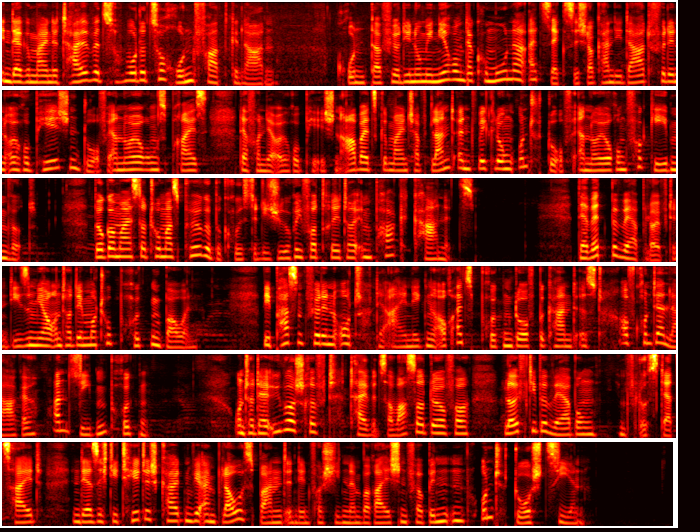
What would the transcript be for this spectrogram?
In der Gemeinde Talwitz wurde zur Rundfahrt geladen. Grund dafür die Nominierung der Kommune als sächsischer Kandidat für den Europäischen Dorferneuerungspreis, der von der Europäischen Arbeitsgemeinschaft Landentwicklung und Dorferneuerung vergeben wird. Bürgermeister Thomas Pöge begrüßte die Juryvertreter im Park Kanitz. Der Wettbewerb läuft in diesem Jahr unter dem Motto Brücken bauen. Wie passend für den Ort, der einigen auch als Brückendorf bekannt ist, aufgrund der Lage an sieben Brücken. Unter der Überschrift Teilwitzer Wasserdörfer läuft die Bewerbung im Fluss der Zeit, in der sich die Tätigkeiten wie ein blaues Band in den verschiedenen Bereichen verbinden und durchziehen.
